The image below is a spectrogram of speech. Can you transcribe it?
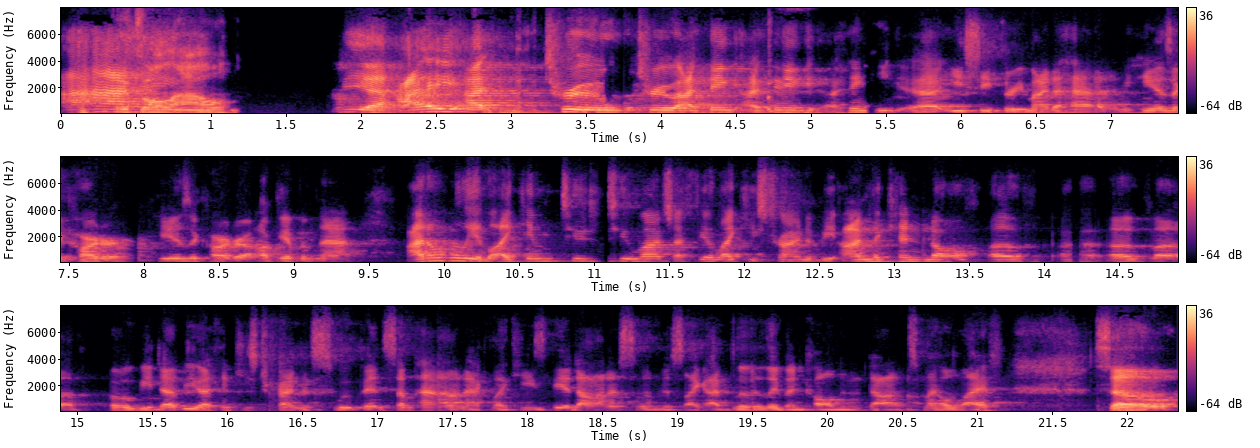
I, it's all Al. Yeah, I, I, true, true. I think, I think, I think uh, EC3 might have had. I mean, he is a Carter. He is a Carter. I'll give him that. I don't really like him too too much. I feel like he's trying to be. I'm the Kendall of uh, of uh, OVW. I think he's trying to swoop in somehow and act like he's the Adonis, and I'm just like I've literally been called an Adonis my whole life. So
